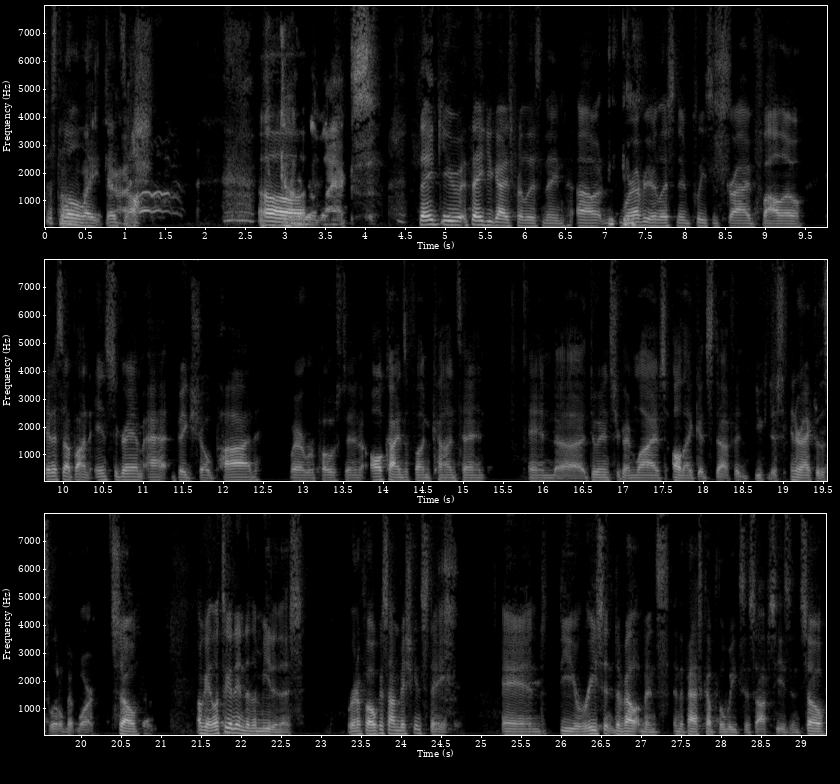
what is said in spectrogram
Just a Oh little late. That's all. Oh, relax. thank you thank you guys for listening uh, wherever you're listening please subscribe follow hit us up on instagram at big show pod where we're posting all kinds of fun content and uh, doing instagram lives all that good stuff and you can just interact with us a little bit more so okay let's get into the meat of this we're going to focus on michigan state and the recent developments in the past couple of weeks this offseason so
